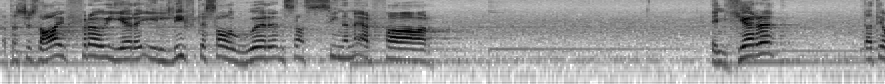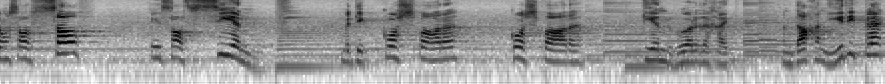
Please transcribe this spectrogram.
Dat ons soos daai vrou, Here, U liefde sal hoor en sal sien en ervaar. En Here, dat U ons sal salf en sal seën met die kosbare kosbare teenwoordigheid vandag in hierdie plek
